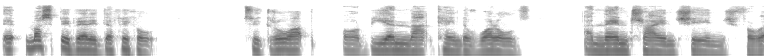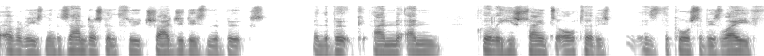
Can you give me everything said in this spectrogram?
it must be very difficult to grow up or be in that kind of world and then try and change for whatever reason. Xander's gone through tragedies in the books, in the book, and and clearly he's trying to alter his, his the course of his life.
